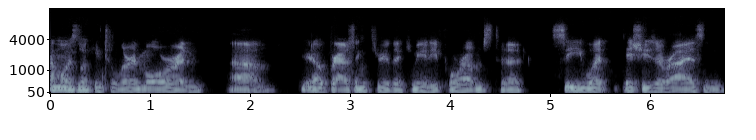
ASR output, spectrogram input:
I'm always looking to learn more and um, you know browsing through the community forums to see what issues arise and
